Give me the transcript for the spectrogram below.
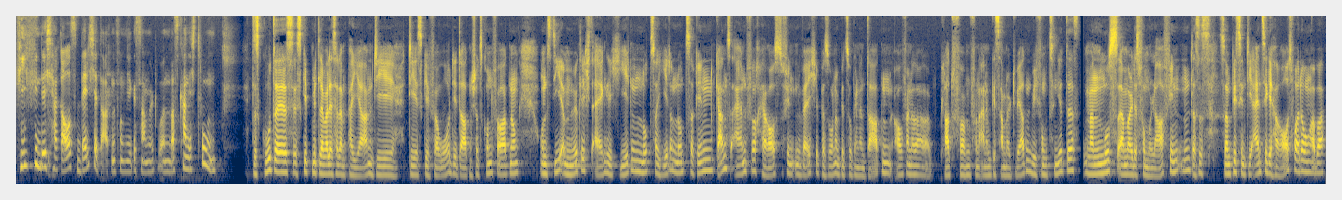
Wie finde ich heraus, welche Daten von mir gesammelt wurden? Was kann ich tun? Das Gute ist, es gibt mittlerweile seit ein paar Jahren die DSGVO, die Datenschutzgrundverordnung, und die ermöglicht eigentlich jedem Nutzer, jeder Nutzerin ganz einfach herauszufinden, welche personenbezogenen Daten auf einer Plattform von einem gesammelt werden. Wie funktioniert das? Man muss einmal das Formular finden. Das ist so ein bisschen die einzige Herausforderung, aber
